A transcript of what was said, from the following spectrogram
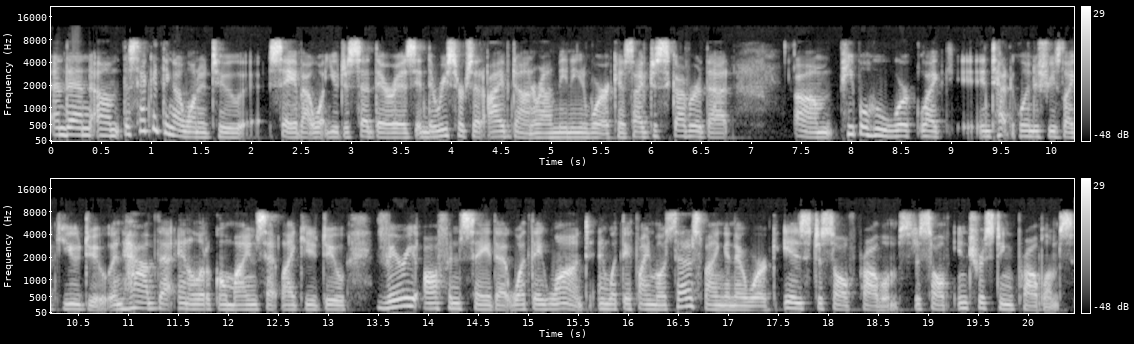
And then um, the second thing I wanted to say about what you just said there is in the research that I've done around meaning and work is I've discovered that um, people who work like in technical industries like you do and have that analytical mindset like you do very often say that what they want and what they find most satisfying in their work is to solve problems, to solve interesting problems.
